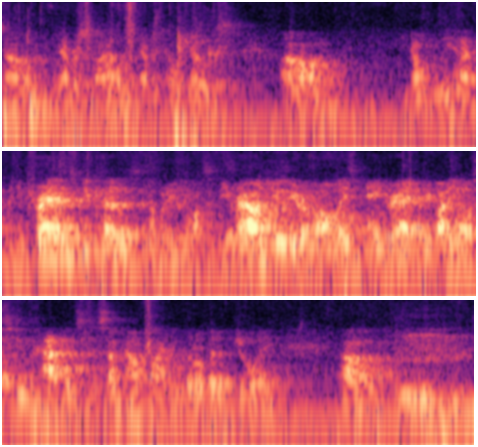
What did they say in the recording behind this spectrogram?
Um, never smile, never tell jokes. Um, you don't really have many friends because nobody really wants to be around you. You're always angry at everybody else who happens to somehow find a little bit of joy. Um,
